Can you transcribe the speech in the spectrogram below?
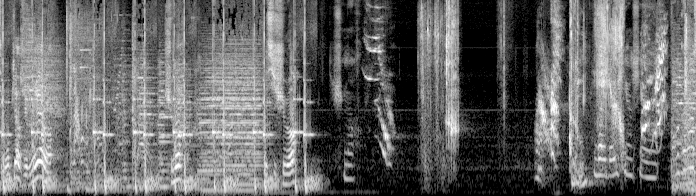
c'est mon cœur, je vais mourir là. Je suis mort. Et si je suis mort? Je suis mort. Bah, bah, chien, chien. On recommence.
